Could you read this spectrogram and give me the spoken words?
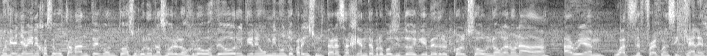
Muy bien, ya viene José Bustamante con toda su columna sobre los globos de oro y tiene un minuto para insultar a esa gente a propósito de que Better Call Saul no ganó nada. R.E.M. What's the frequency, Kenneth?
